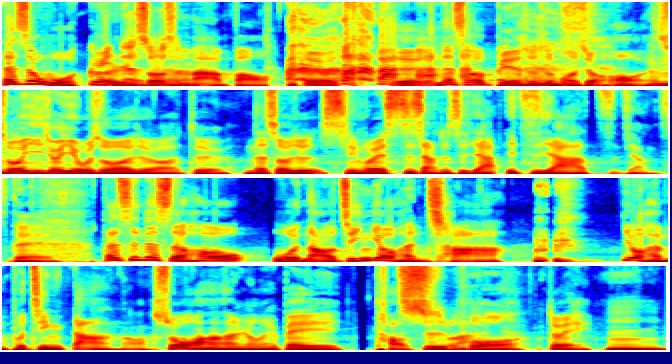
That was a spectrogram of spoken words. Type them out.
但是我个人那时候是骂爆，对对，那时候别人说什么我就哦说 一就一，我说就对。那时候就是因为思想就是鸭一只鸭子这样子。对，但是那时候我脑筋又很差，又很不经大脑，说谎很容易被套识破。对，嗯。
